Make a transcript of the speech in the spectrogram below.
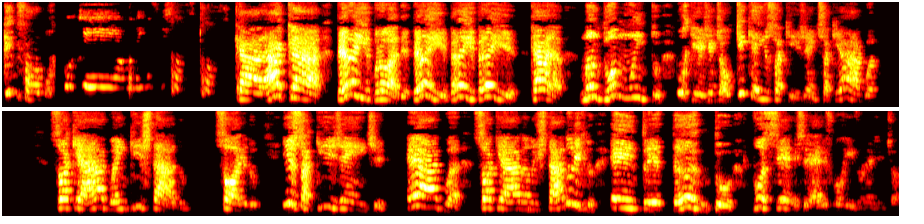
Quem fala por Porque é uma mesma. Caraca! Peraí, brother, peraí, peraí, peraí. Cara, mandou muito. Por quê, gente? Ó, o que, que é isso aqui, gente? Isso aqui é água. Só que a água em que estado? Sólido. Isso aqui, gente, é água. Só que a água no estado líquido. Entretanto, você. Esse L ficou horrível, né, gente? Ó.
